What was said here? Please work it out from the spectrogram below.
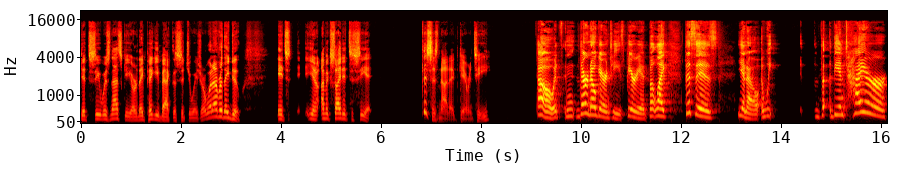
get to see Wesneski or they piggyback the situation or whatever they do it's you know i'm excited to see it this is not a guarantee oh it's there are no guarantees period but like this is you know we the, the entire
